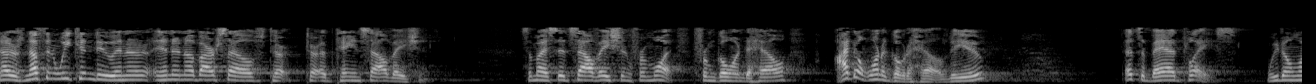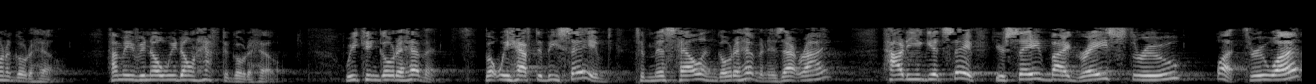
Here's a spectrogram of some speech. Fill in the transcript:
Now there's nothing we can do in, in and of ourselves to, to obtain salvation. Somebody said salvation from what? From going to hell. I don't want to go to hell, do you? That's a bad place. We don't want to go to hell. How many of you know we don't have to go to hell? We can go to heaven. But we have to be saved to miss hell and go to heaven. Is that right? How do you get saved? You're saved by grace through what? Through what?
